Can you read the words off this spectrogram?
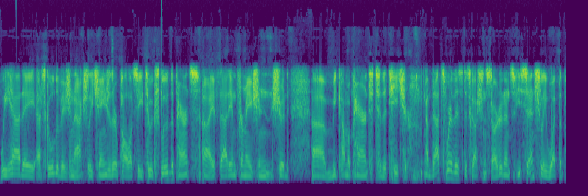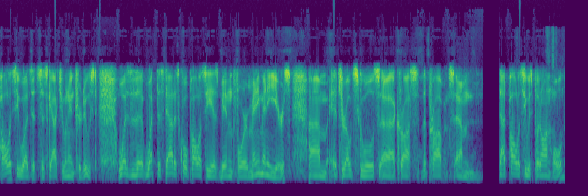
we had a, a school division actually change their policy to exclude the parents uh, if that information should uh, become apparent to the teacher. And that's where this discussion started, and essentially what the policy was at Saskatchewan introduced was the, what the status quo policy has been for many, many years um, throughout schools uh, across the province. Um, that policy was put on hold.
